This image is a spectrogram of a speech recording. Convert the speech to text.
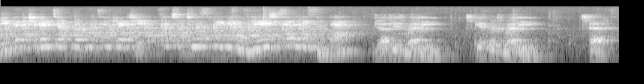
인터내셔널 쪽로브 Championship 30초 스프린트 경기를 시작하겠습니다. Judges ready. Skippers ready. Step.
